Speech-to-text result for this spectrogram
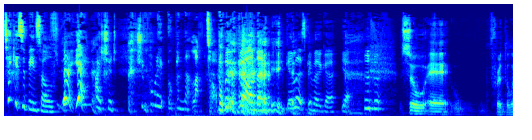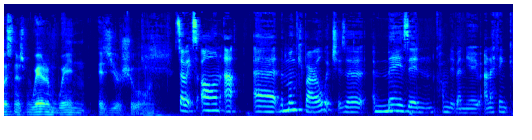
Tickets have been sold. Right, yeah, I should should probably open that laptop. go on then. Okay, let's give it a go. Yeah. So, uh, for the listeners, where and when is your show on? So it's on at uh, the Monkey Barrel, which is an amazing comedy venue, and I think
